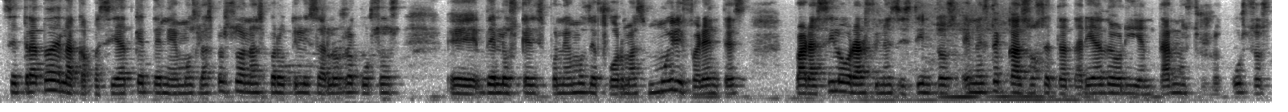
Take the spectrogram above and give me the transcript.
Se trata de la capacidad que tenemos las personas para utilizar los recursos eh, de los que disponemos de formas muy diferentes para así lograr fines distintos. En este caso, se trataría de orientar nuestros recursos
